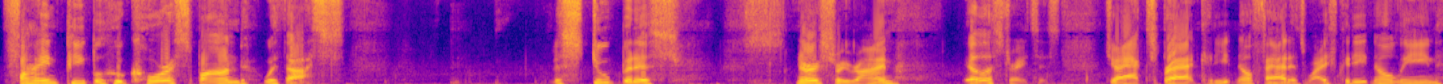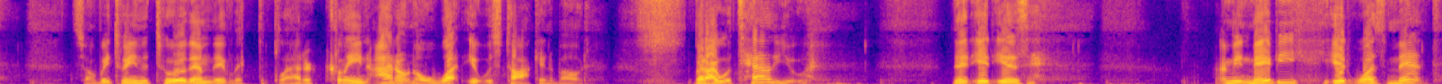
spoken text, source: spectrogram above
find people who correspond with us. The stupidest nursery rhyme illustrates this. Jack Sprat could eat no fat, his wife could eat no lean. So between the two of them, they licked the platter clean. I don't know what it was talking about, but I will tell you that it is, I mean, maybe it was meant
